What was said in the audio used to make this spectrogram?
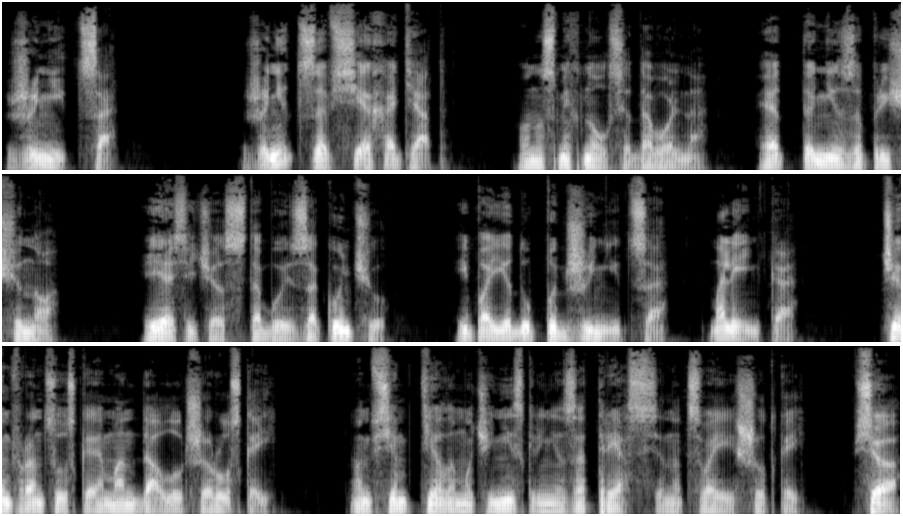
«Жениться. Жениться все хотят». Он усмехнулся довольно. «Это не запрещено. Я сейчас с тобой закончу и поеду поджениться. Маленько. Чем французская манда лучше русской?» Он всем телом очень искренне затрясся над своей шуткой. «Все,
